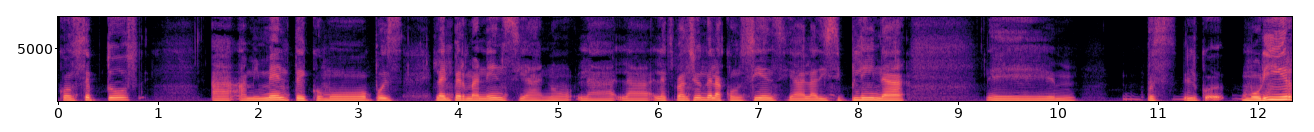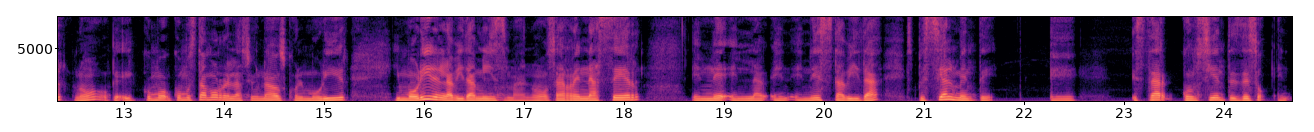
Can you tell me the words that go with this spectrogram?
conceptos a, a mi mente, como pues la impermanencia, ¿no? La, la- expansión de la conciencia, la disciplina, eh, pues el morir, ¿no? Ok, Cómo, cómo estamos relacionados con el morir y morir en la vida misma, ¿no? O sea, renacer en, e- en la- en- en esta vida, especialmente eh, estar conscientes de eso en,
